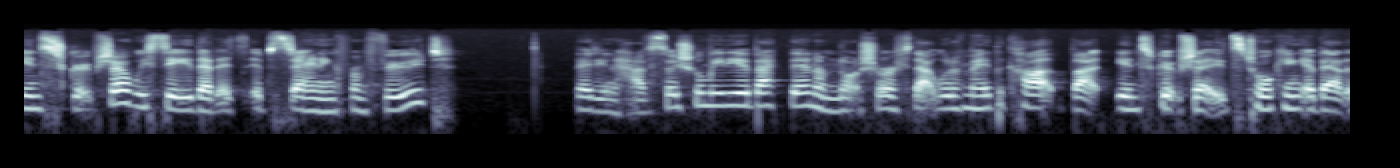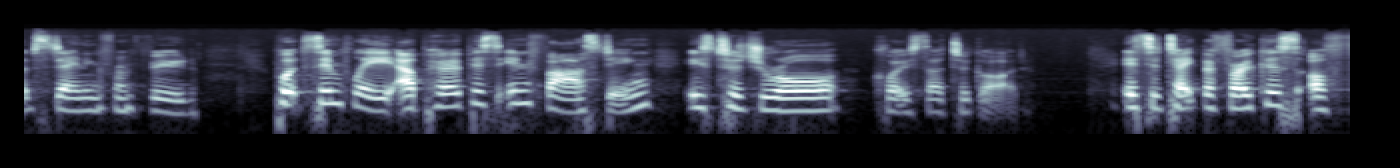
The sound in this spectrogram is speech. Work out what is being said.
In scripture, we see that it's abstaining from food. They didn't have social media back then. I'm not sure if that would have made the cut, but in scripture, it's talking about abstaining from food. Put simply, our purpose in fasting is to draw closer to God. It's to take the focus off,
